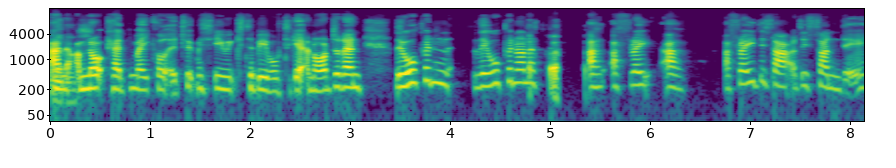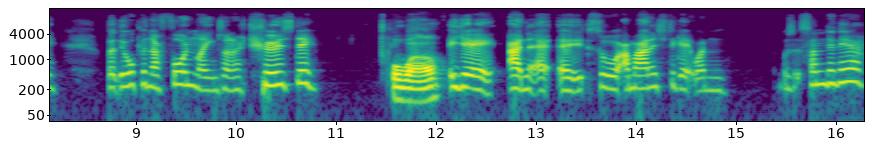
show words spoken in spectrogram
And nice. I'm not kidding, Michael. It took me three weeks to be able to get an order in. They open they open on a a, a, a Friday, Saturday, Sunday, but they open their phone lines on a Tuesday. Oh wow! Yeah, and uh, uh, so I managed to get one. Was it Sunday there?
